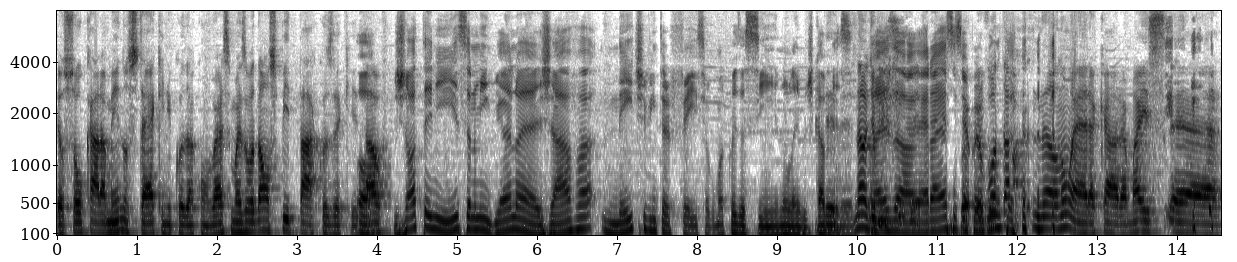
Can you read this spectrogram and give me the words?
Eu sou o cara menos técnico da conversa, mas eu vou dar uns pitacos aqui, Ó, tá? JNI, se eu não me engano, é Java Native Interface, alguma coisa assim, não lembro de cabeça. Beleza. Não, de mas ó, era essa a sua eu, pergunta? Eu dar... Não, não era, cara, mas é...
